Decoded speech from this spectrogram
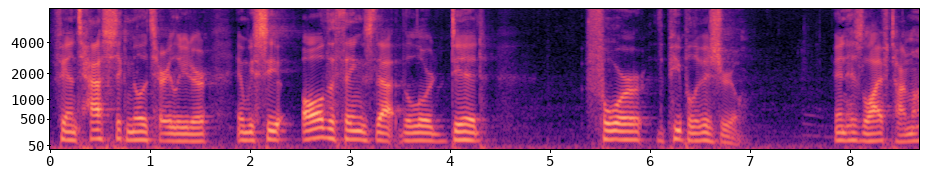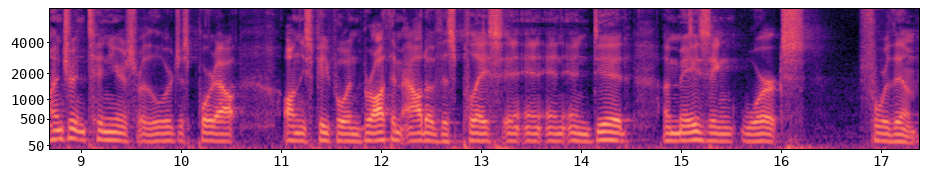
fantastic military leader, and we see all the things that the Lord did for the people of Israel in his lifetime 110 years where the Lord just poured out on these people and brought them out of this place and, and, and did amazing works for them.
